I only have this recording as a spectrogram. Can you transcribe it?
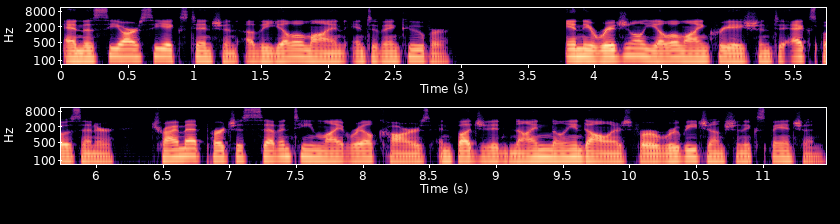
and the CRC extension of the Yellow Line into Vancouver. In the original Yellow Line creation to Expo Center, TriMet purchased 17 light rail cars and budgeted $9 million for a Ruby Junction expansion.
